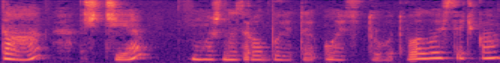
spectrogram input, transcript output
Так, ще можна зробити ось тут волосечко.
